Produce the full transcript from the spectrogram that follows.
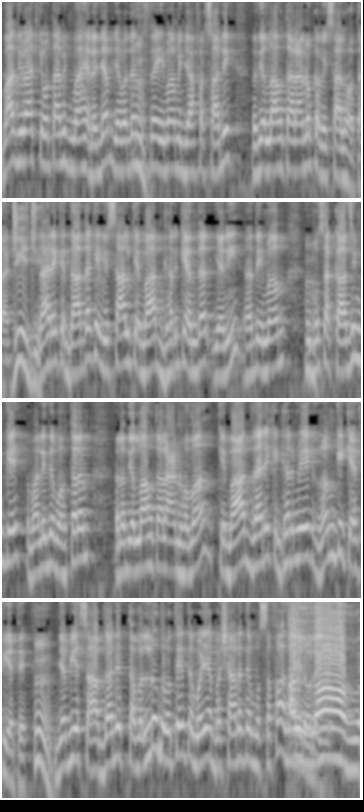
بعض روایت کے مطابق ماہ رجب جب حضرت امام جعفر صادق رضی اللہ تعالیٰ عنہ کا وصال ہوتا ہے۔ جی، جی۔ ظاہر ہے کہ دادا کے وصال کے بعد گھر کے اندر یعنی حضرت امام موسیٰ کاظم کے والد محترم رضی اللہ تعالیٰ عنہما کے بعد ظاہر ہے کہ گھر میں ایک غم کی کیفیت ہے۔ جب یہ صاحبزادے تولد ہوتے ہیں تو گویا بشارت مصطفیٰ ظاہر ہو رہی ہے۔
